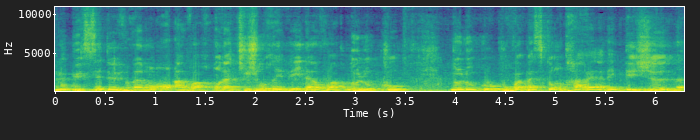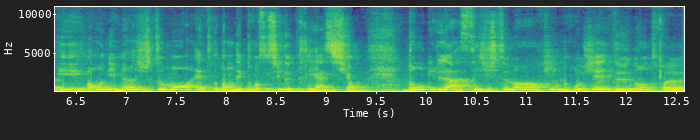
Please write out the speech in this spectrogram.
Le but, c'est de vraiment avoir, on a toujours rêvé d'avoir nos locaux nos locaux. Pourquoi? Parce qu'on travaille avec des jeunes et on aimerait justement être dans des processus de création. Donc là, c'est justement un film projet de notre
